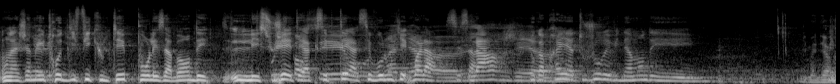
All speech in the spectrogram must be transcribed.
on n'a jamais eu trop de difficultés pour les aborder. Les sujets étaient acceptés assez volontiers. Voilà, euh, c'est ça. larges et, Donc après, il y a euh, toujours évidemment des. Les manières de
